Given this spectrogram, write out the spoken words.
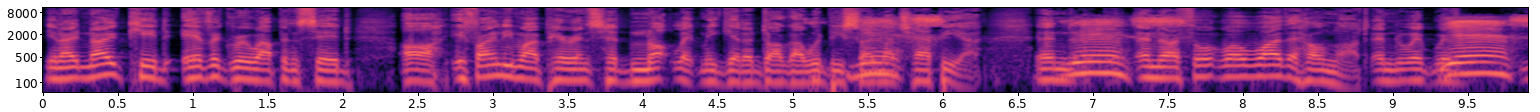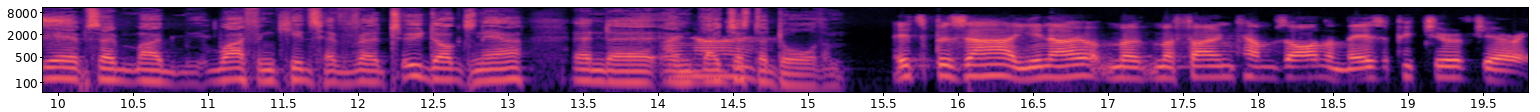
you know, no kid ever grew up and said, "Oh, if only my parents had not let me get a dog, I would be so much happier." And Yes. and I thought, well, why the hell not? And we're, we're, Yes. yeah, so my wife and kids have uh, two dogs now, and uh, and they just adore them. It's bizarre, you know. My, my phone comes on and there's a picture of Jerry.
